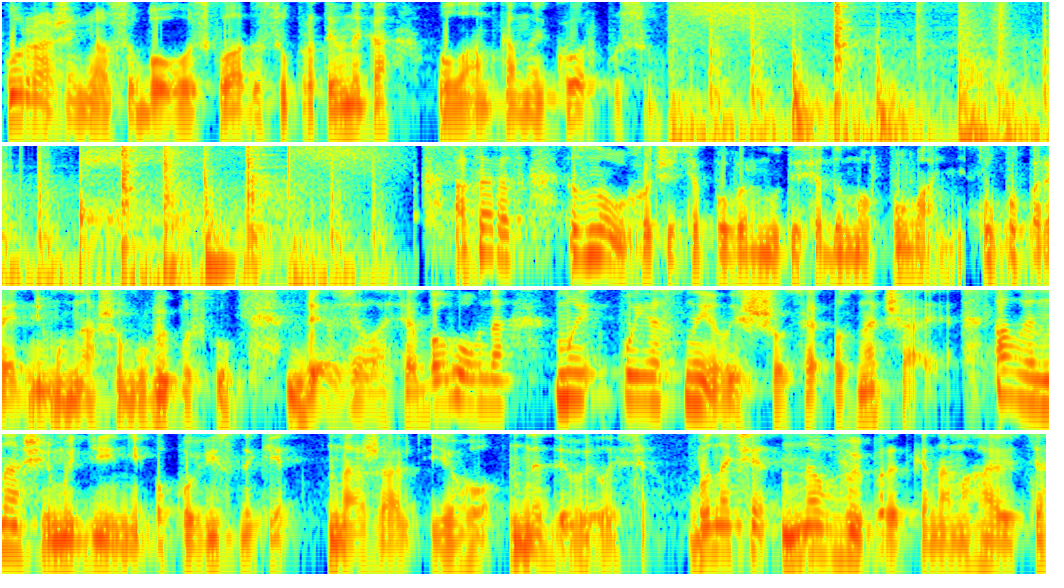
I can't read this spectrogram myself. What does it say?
ураження особового складу супротивника уламками корпусу. А зараз знову хочеться повернутися до мавпування. У попередньому нашому випуску, де взялася бавовна, ми пояснили, що це означає. Але наші медійні оповісники, на жаль, його не дивилися. Бо наче навипередки намагаються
